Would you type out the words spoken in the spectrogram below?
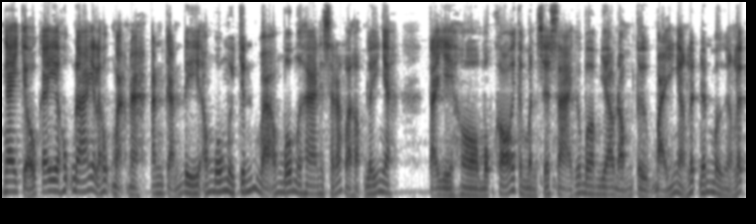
ngay chỗ cái hút đáy là hút mặt nè, anh cảnh đi ống 49 và ống 42 thì sẽ rất là hợp lý nha. Tại vì hồ một khối thì mình sẽ xài cái bơm dao động từ 7.000 lít đến 10.000 lít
